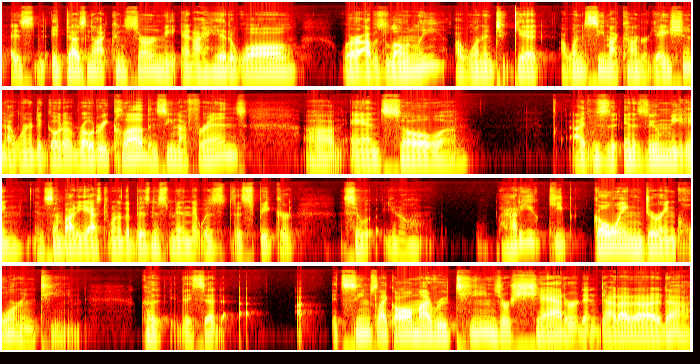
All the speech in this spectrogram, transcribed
it does not concern me. And I hit a wall where I was lonely. I wanted to get, I wanted to see my congregation. I wanted to go to a Rotary Club and see my friends. Um, and so uh, I was in a Zoom meeting, and somebody asked one of the businessmen that was the speaker, so you know, how do you keep going during quarantine? Because they said it seems like all my routines are shattered and da da da da da.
